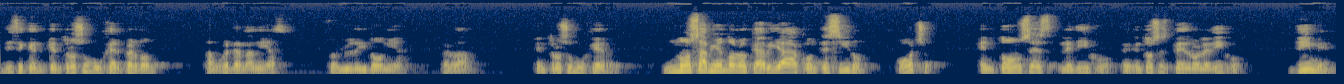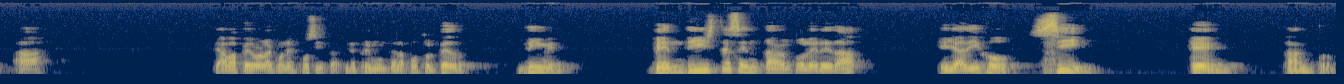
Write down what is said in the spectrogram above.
dice que, entró su mujer, perdón, la mujer de Ananías, su ayuda idónea, ¿verdad? Entró su mujer, no sabiendo lo que había acontecido. Ocho. Entonces le dijo, entonces Pedro le dijo, dime, ah, ya va Pedro a hablar con la esposita y le pregunta al apóstol Pedro, dime, ¿vendiste en tanto la heredad? Y ella dijo, sí, en tanto.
